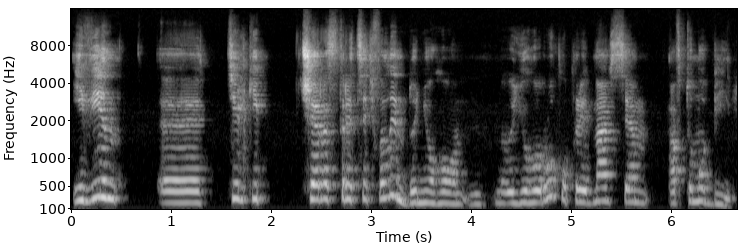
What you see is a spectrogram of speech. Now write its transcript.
і він е, тільки через 30 хвилин до нього його руху приєднався автомобіль.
